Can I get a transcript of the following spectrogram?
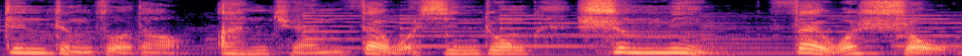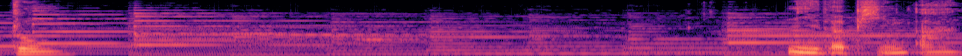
真正做到安全在我心中，生命在我手中。你的平安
